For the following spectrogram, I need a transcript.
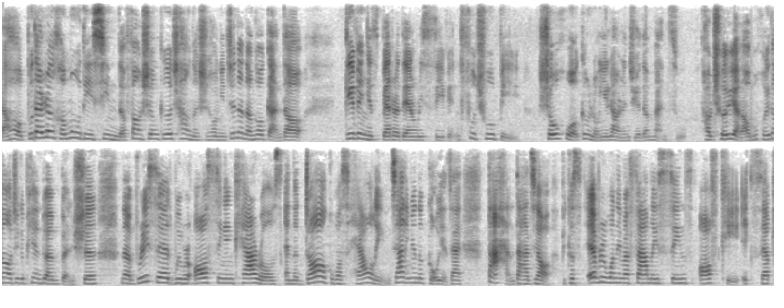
然后不带任何目的性的放声歌唱的时候，你真的能够感到，giving is better than receiving，付出比收获更容易让人觉得满足。好，扯远了，我们回到这个片段本身。那 Bree said we were all singing carols and the dog was howling，家里面的狗也在大喊大叫，because everyone in my family sings off key except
